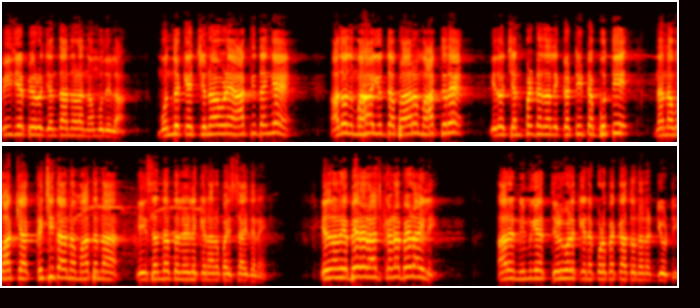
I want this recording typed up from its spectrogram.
ಬಿಜೆಪಿಯವರು ಜನತಾದಳ ನಂಬುದಿಲ್ಲ. ಮುಂದಕ್ಕೆ ಚುನಾವಣೆ ಆಗ್ತಿದ್ದಂಗೆ ಅದೊಂದು ಮಹಾಯುದ್ಧ ಪ್ರಾರಂಭ ಆಗ್ತದೆ. ಇದು ಚನ್ನಪಟ್ಟಣದಲ್ಲಿ ಗಟ್ಟಿಟ್ಟ ಬುತ್ತಿ, ನನ್ನ ವಾಕ್ಯ ಖಚಿತ ಅನ್ನೋ ಮಾತನ್ನ ಈ ಸಂದರ್ಭದಲ್ಲಿ ಹೇಳಲಿಕ್ಕೆ ನಾನು ಬಯಸ್ತಾ ಇದ್ದೇನೆ. ಇದು ನನಗೆ ಬೇರೆ ರಾಜಕಾರಣ ಬೇಡ ಇಲ್ಲಿ. ಆದ್ರೆ ನಿಮಗೆ ತಿಳುವಳಿಕೆಯನ್ನು ಕೊಡಬೇಕಾದ್ದು ನನ್ನ ಡ್ಯೂಟಿ.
